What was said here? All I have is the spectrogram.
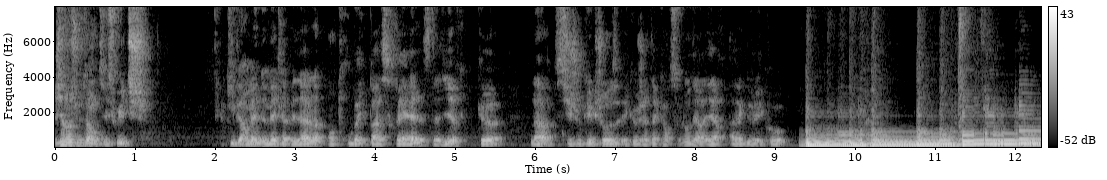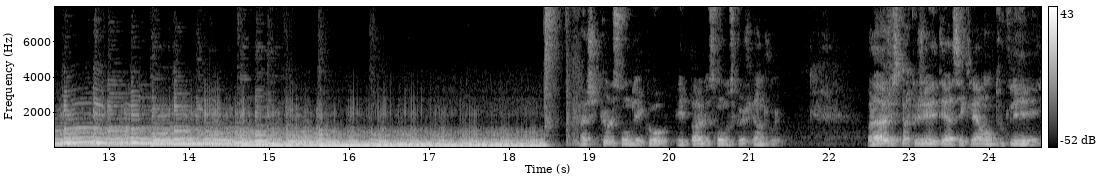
j'ai rajouté un petit switch qui permet de mettre la pédale en true bypass réel, c'est-à-dire que là, si je joue quelque chose et que j'attaque un solo derrière avec de l'écho, son de l'écho et pas le son de ce que je viens de jouer. Voilà, j'espère que j'ai été assez clair dans toutes les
